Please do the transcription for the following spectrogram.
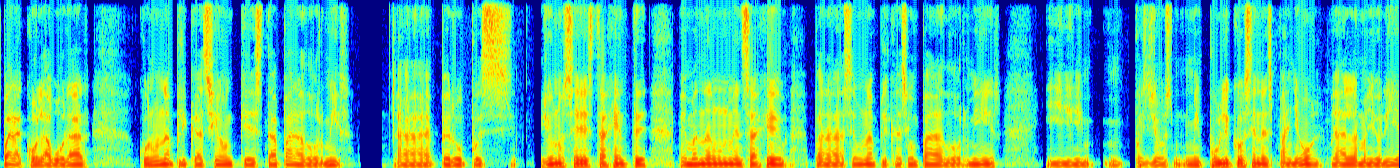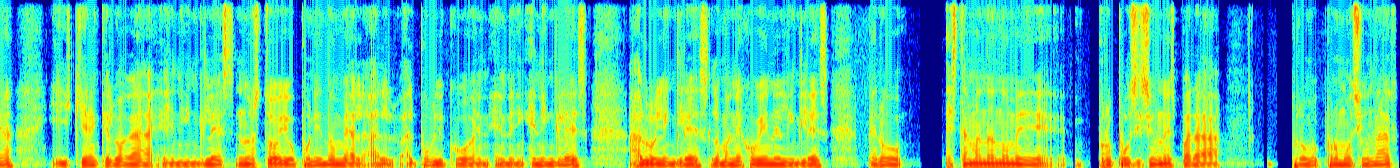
para colaborar con una aplicación que está para dormir. Ah, pero pues yo no sé, esta gente me mandan un mensaje para hacer una aplicación para dormir y pues yo, mi público es en español, la mayoría, y quieren que lo haga en inglés. No estoy oponiéndome al, al, público en, en, inglés, hablo el inglés, lo manejo bien el inglés, pero están mandándome proposiciones para promocionar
